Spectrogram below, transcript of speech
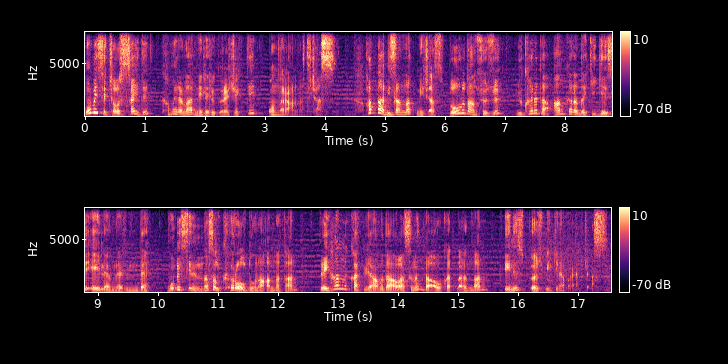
Mobese çalışsaydı kameralar neleri görecekti onları anlatacağız. Hatta biz anlatmayacağız. Doğrudan sözü yukarıda Ankara'daki gezi eylemlerinde Mobese'nin nasıl kör olduğunu anlatan Reyhanlı katliamı davasının da avukatlarından Deniz Özbilgin'e bırakacağız.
